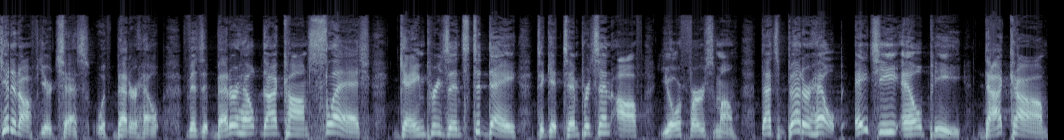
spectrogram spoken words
Get it off your chest with BetterHelp. Visit betterhelp.com slash Game Presents today to get 10% off your first month. That's BetterHelp, H-E-L-P dot com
